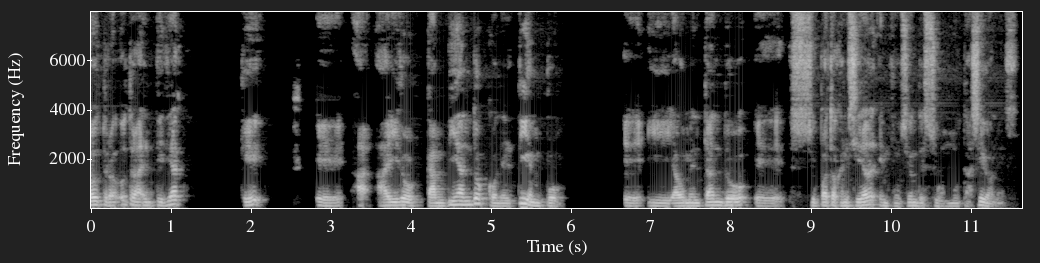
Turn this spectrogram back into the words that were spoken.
otra entidad que eh, ha, ido cambiando con el tiempo eh, y aumentando eh, su patogenicidad en función de sus mutaciones.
